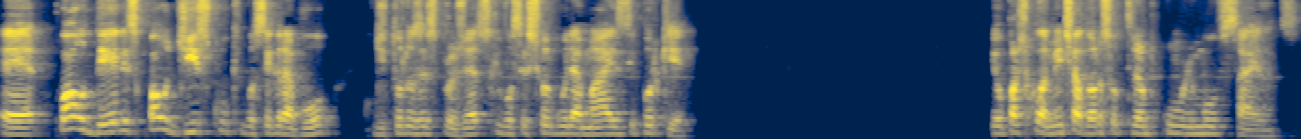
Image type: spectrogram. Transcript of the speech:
É, qual deles, qual disco que você gravou de todos esses projetos que você se orgulha mais e por quê? Eu particularmente adoro seu trampo com Remove Silence.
